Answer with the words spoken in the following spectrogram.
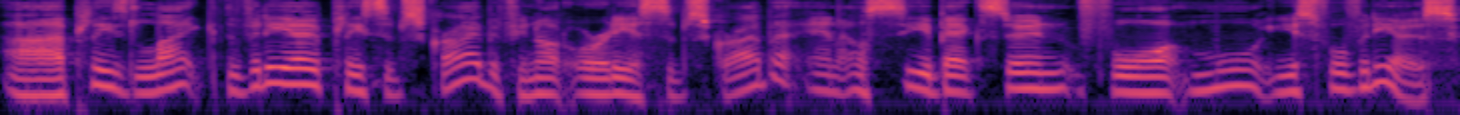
Uh, please like the video, please subscribe if you're not already a subscriber, and I'll see you back soon for more useful videos.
